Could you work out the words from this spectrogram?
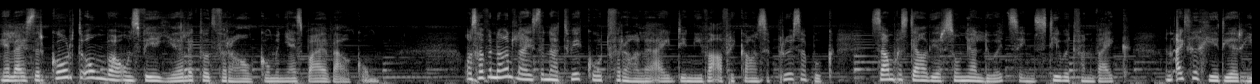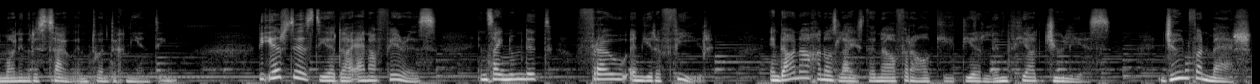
Jy luister kortom waar ons weer heerlik tot verhaal kom en jy's baie welkom. Ons gaan vanaand luister na twee kortverhale uit die nuwe Afrikaanse prosa boek, saamgestel deur Sonja Loots en Stewart van Wyk en uitgegee deur Iman en Resou in 2019. Die eerste is deur Diana Ferris en sy noem dit Vrou in die rivier. En daarna gaan ons luister na 'n verhaaltjie deur Lynthia Julius. June van Merch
